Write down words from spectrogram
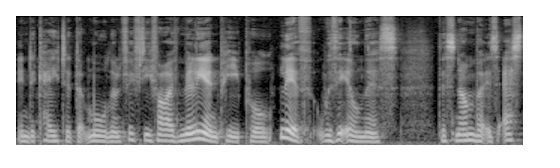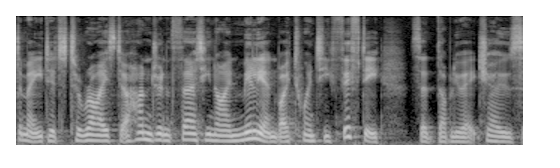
indicated that more than 55 million people live with the illness. This number is estimated to rise to 139 million by 2050, said WHO's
